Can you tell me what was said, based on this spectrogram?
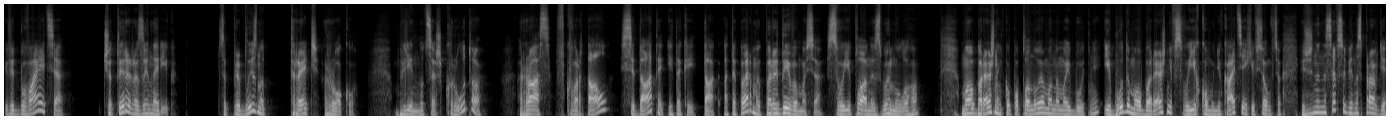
відбувається чотири рази на рік. Це приблизно треть року. Блін, ну це ж круто. Раз в квартал сідати і такий. Так, а тепер ми передивимося свої плани з минулого. Ми обережненько поплануємо на майбутнє і будемо обережні в своїх комунікаціях і всьому цьому. Він же не несе в собі насправді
